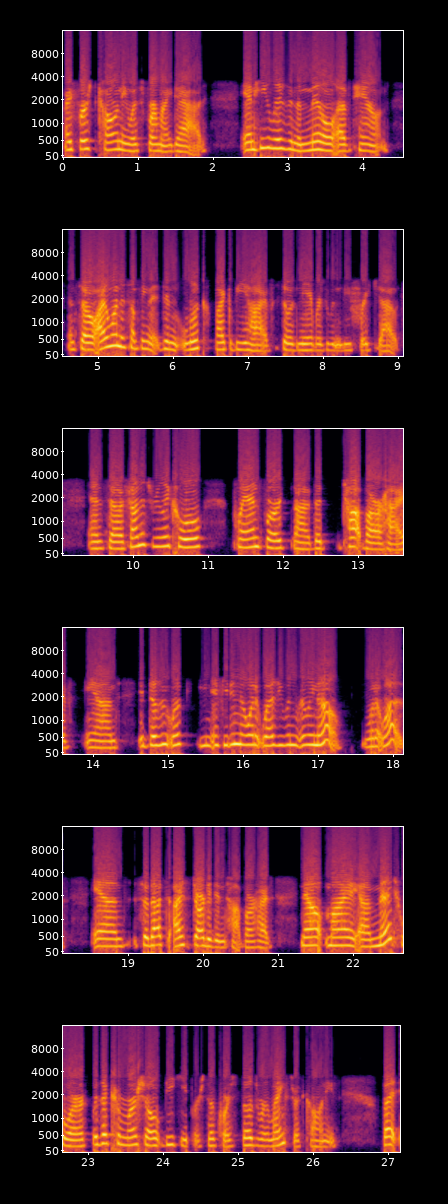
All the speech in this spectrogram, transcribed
my first colony was for my dad and he lives in the middle of town. And so I wanted something that didn't look like a beehive so his neighbors wouldn't be freaked out. And so I found this really cool plan for uh, the top bar hive, and it doesn't look, if you didn't know what it was, you wouldn't really know what it was. And so that's, I started in top bar hives. Now, my uh, mentor was a commercial beekeeper, so of course those were Langstroth colonies. But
